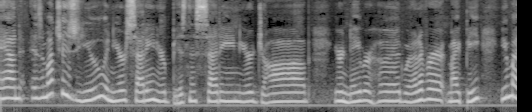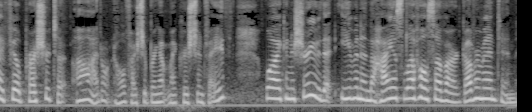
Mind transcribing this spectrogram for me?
And as much as you and your setting, your business setting, your job, your neighborhood, whatever it might be, you might feel pressure to, oh, I don't know if I should bring up my Christian faith. Well, I can assure you that even in the highest levels of our government and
